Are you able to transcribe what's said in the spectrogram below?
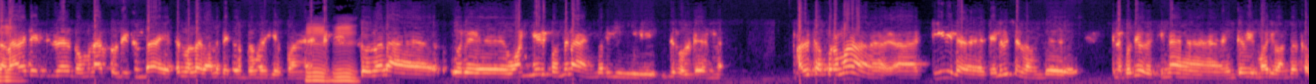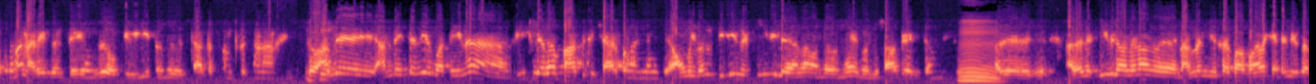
நான் வேலை தேடிட்டு ரொம்ப நேரம் சொல்லிட்டு இருந்தா எத்தனை நாள் வேலை தேடுற மாதிரி கேட்பாங்க. ஸோ அதனால ஒரு ஒன் இயருக்கு வந்து நான் இந்த மாதிரி இது சொல்லிட்டு இருந்தேன். அதுக்கப்புறமா டிவில டெலிவிஷன்ல வந்து என்னை பத்தி ஒரு சின்ன இன்டர்வியூ மாதிரி வந்ததுக்கு அப்புறம் தான் நிறைய பேர் தெரிய வந்து ஓகே வினீத் வந்து ஸ்டார்ட் அப் பண்ணிருக்கான் ஸோ அந்த அந்த இன்டர்வியூ பாத்தீங்கன்னா வீட்லயே தான் பார்த்துட்டு ஷேர் பண்ணாங்க எனக்கு. அவங்களுக்கு வந்து திடீர்னு டிவில எல்லாம் வந்த உடனே கொஞ்சம் ஷாக் ஆயிட்டாங்க. அது அதாவது டிவில வந்து அவங்க நல்ல நியூஸா பாப்பாங்க கெட்ட நியூஸா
